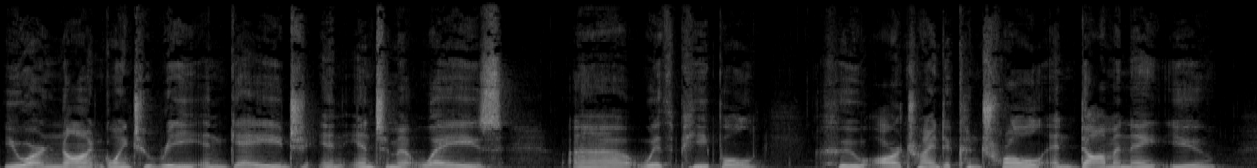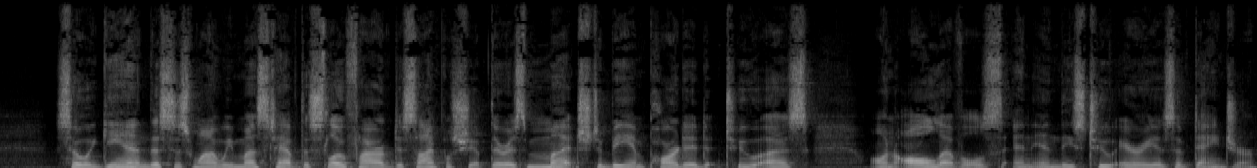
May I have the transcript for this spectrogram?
You are not going to re engage in intimate ways uh, with people who are trying to control and dominate you. So, again, this is why we must have the slow fire of discipleship. There is much to be imparted to us on all levels and in these two areas of danger.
